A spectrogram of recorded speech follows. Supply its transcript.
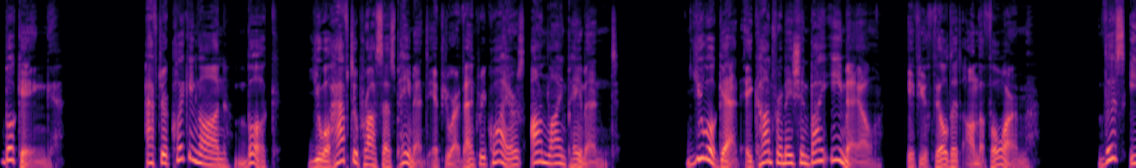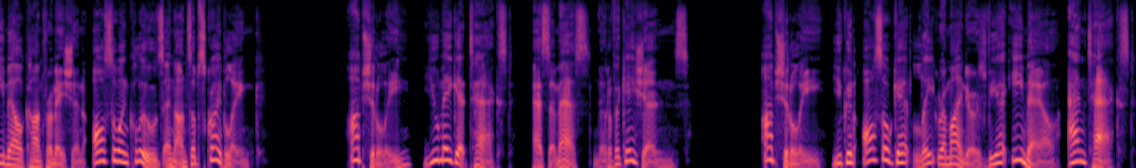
Booking After clicking on Book, you will have to process payment if your event requires online payment. You will get a confirmation by email if you filled it on the form. This email confirmation also includes an unsubscribe link. Optionally, you may get text SMS notifications. Optionally, you can also get late reminders via email and text,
